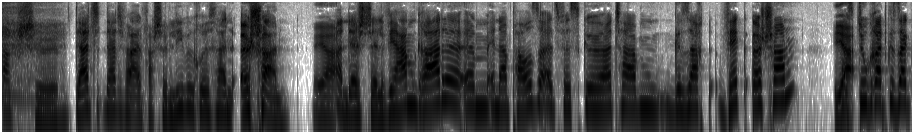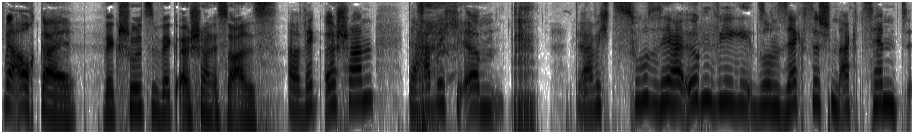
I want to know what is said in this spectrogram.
Ach schön. Das, das war einfach schon. Liebe Grüße an Öschern Ja. an der Stelle. Wir haben gerade ähm, in der Pause, als wir es gehört haben, gesagt, wegöschern. Ja. Hast du gerade gesagt, wäre auch geil. Weg Schulzen, weg Öschern ist so alles. Aber wegöschern, da habe ich, ähm, da habe ich zu sehr irgendwie so einen sächsischen Akzent.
